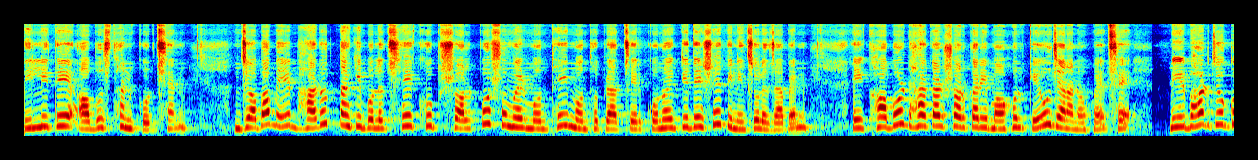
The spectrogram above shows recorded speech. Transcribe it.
দিল্লিতে অবস্থান করছেন। জবাবে ভারত নাকি বলেছে, খুব স্বল্প সময়ের মধ্যেই মধ্যপ্রাচ্যের কোনো একটি দেশে তিনি চলে যাবেন। এই খবর ঢাকার সরকারি মহলকেও জানানো হয়েছে। নির্ভরযোগ্য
